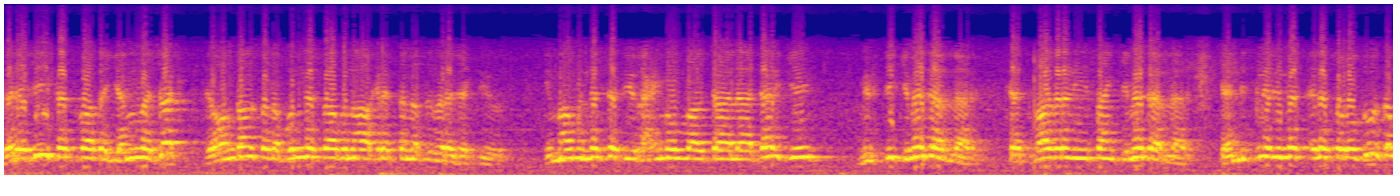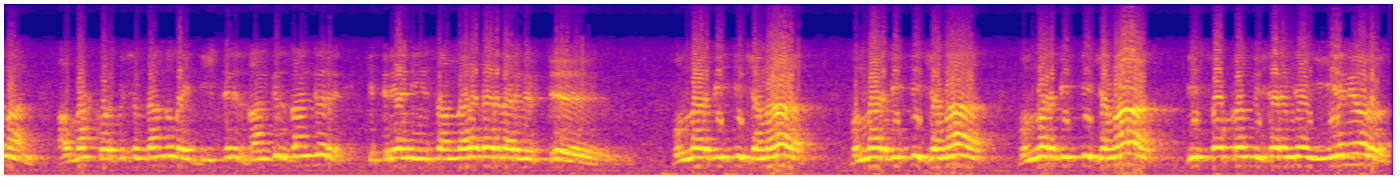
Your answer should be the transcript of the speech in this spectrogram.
Vereceği fetvada yanılacak ve ondan sonra bunun hesabını ahirette nasıl verecek diyor. İmam-ı Nesefi Rahimullah Teala der ki, müfti kime derler? Fetva veren insan kime derler? Kendisine bir mesele sorulduğu zaman Allah korkusundan dolayı dişleri zangır zangır titreyen insanlara derler müftü. Bunlar bitti cemaat. Bunlar bitti cemaat. Bunlar bitti cemaat. Biz sofranın üzerinden yiyemiyoruz.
